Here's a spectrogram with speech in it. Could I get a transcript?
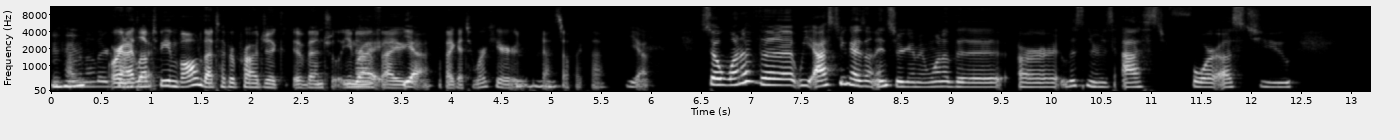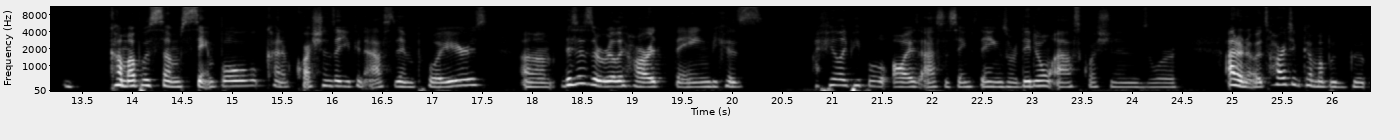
You have another. Or and I'd love to be involved in that type of project eventually. You know, if I yeah. if I get to work here Mhm. and stuff like that. Yeah. So one of the we asked you guys on Instagram and one of the our listeners asked for us to come up with some sample kind of questions that you can ask the employers. Um, this is a really hard thing because I feel like people always ask the same things or they don't ask questions or I don't know. It's hard to come up with good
